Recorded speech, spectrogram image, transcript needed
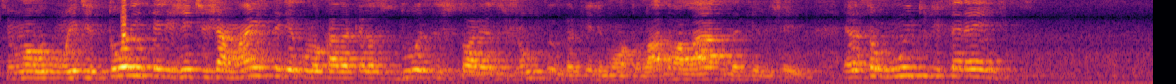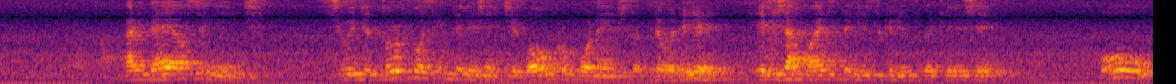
Que um, um editor inteligente jamais teria colocado aquelas duas histórias juntas daquele modo, lado a lado daquele jeito. Elas são muito diferentes. A ideia é o seguinte: se o editor fosse inteligente igual o proponente da teoria, ele jamais teria escrito daquele jeito. Ou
